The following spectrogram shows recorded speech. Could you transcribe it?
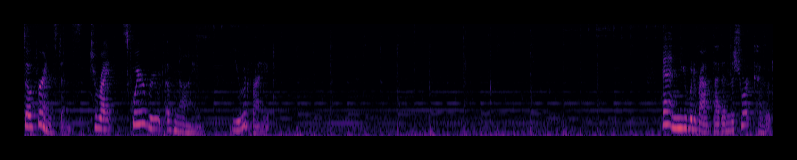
So for instance, to write square root of 9, you would write Then you would wrap that in the shortcode.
